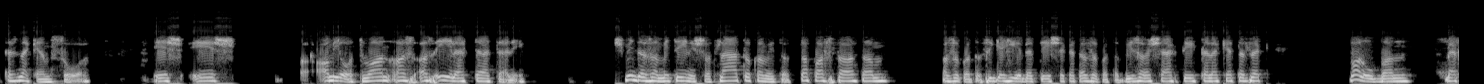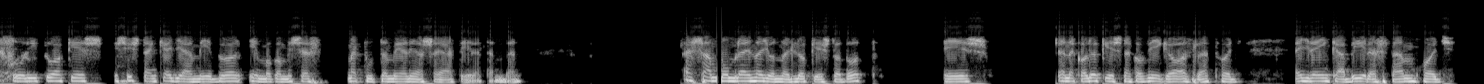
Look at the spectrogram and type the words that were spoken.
ez nekem szól. És, és ami ott van, az, az élettel teli. És mindaz, amit én is ott látok, amit ott tapasztaltam, azokat az hirdetéseket, azokat a bizonyságtételeket, ezek valóban megszólítóak, és, és Isten kegyelméből én magam is ezt meg tudtam élni a saját életemben. Ez számomra egy nagyon nagy lökést adott, és ennek a lökésnek a vége az lett, hogy egyre inkább éreztem, hogy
